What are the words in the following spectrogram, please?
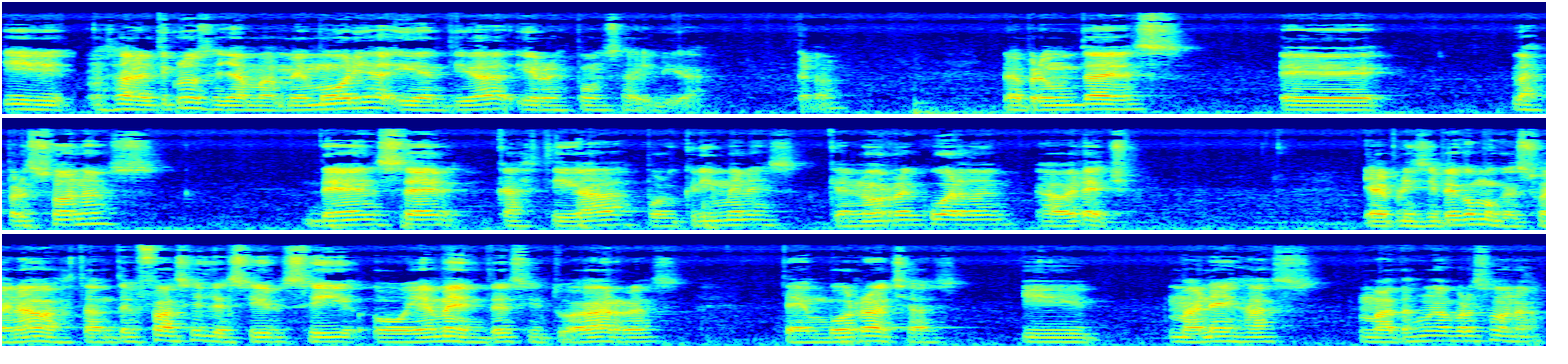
Y, o sea, el artículo se llama Memoria, Identidad y Responsabilidad, ¿verdad? La pregunta es, eh, ¿las personas deben ser castigadas por crímenes que no recuerdan haber hecho? Y al principio como que suena bastante fácil decir sí, obviamente, si tú agarras, te emborrachas y manejas, matas a una persona,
